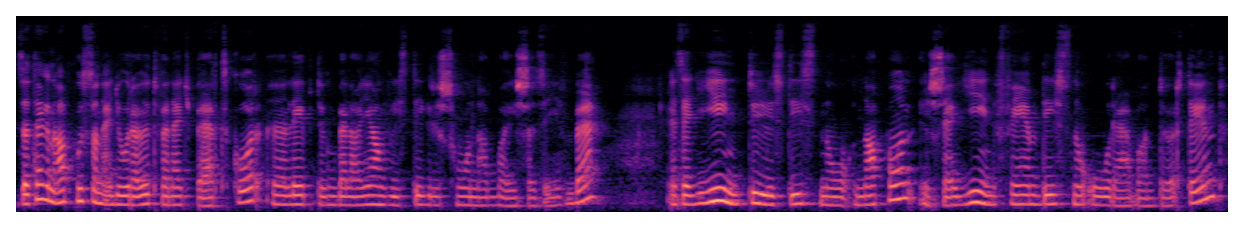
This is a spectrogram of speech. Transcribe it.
Ez a tegnap 21 óra 51 perckor léptünk bele a Young Tigris hónapba is az évbe. Ez egy yin tűz disznó napon és egy yin fém disznó órában történt.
